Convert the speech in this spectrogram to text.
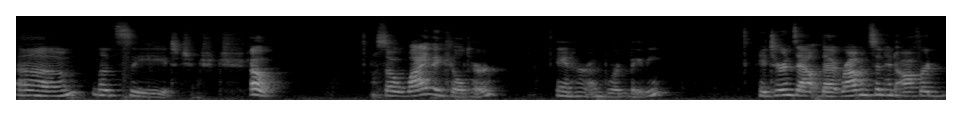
Um, let's see. Oh, so why they killed her and her unborn baby? It turns out that Robinson had offered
